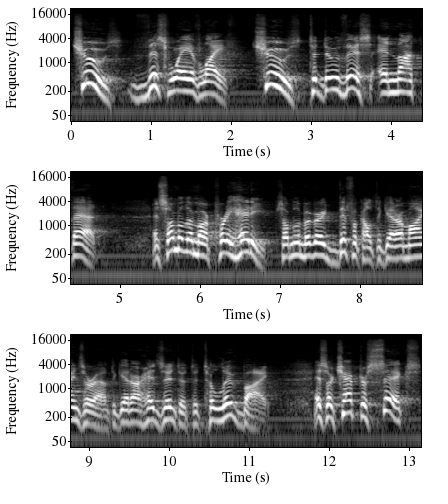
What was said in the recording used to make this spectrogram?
Choose this way of life choose to do this and not that. And some of them are pretty heady. Some of them are very difficult to get our minds around, to get our heads into, to, to live by. And so, chapter 6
